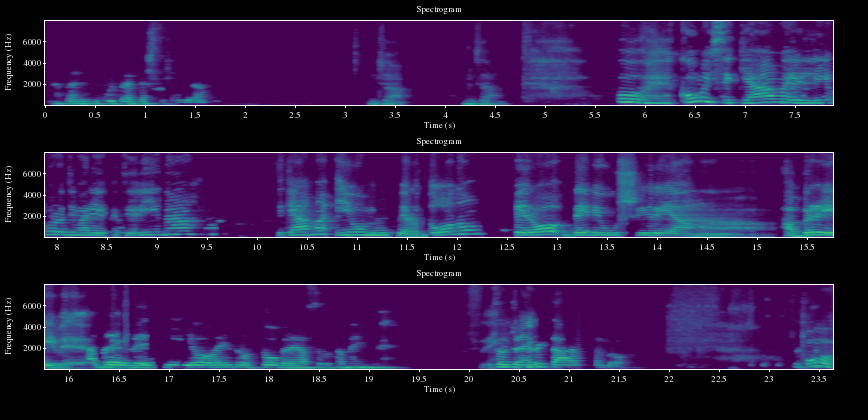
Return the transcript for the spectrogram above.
da di cui prendersi cura. Già, già. Oh, come si chiama il libro di Maria Caterina? Si chiama Io mi perdono, però deve uscire a, a breve. A breve, sì, io entro ottobre assolutamente. Sì. Sono già in ritardo. Oh,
